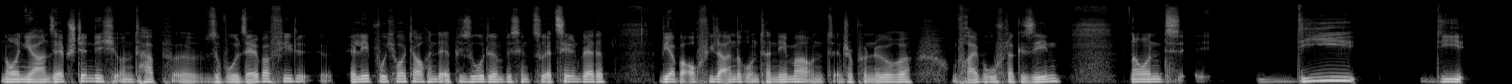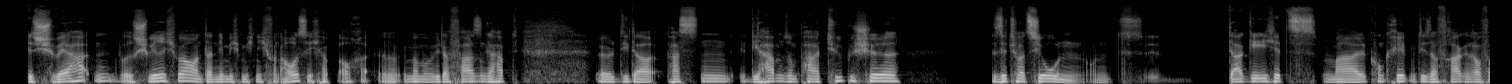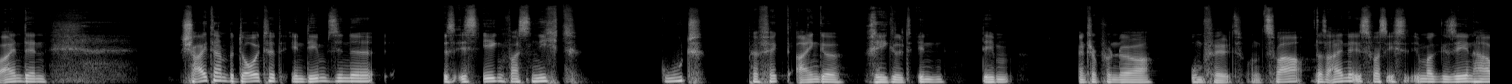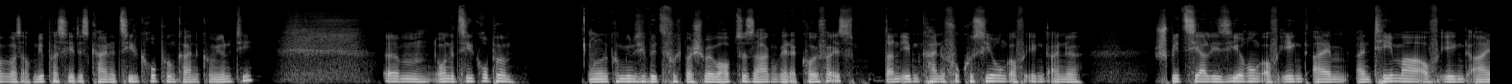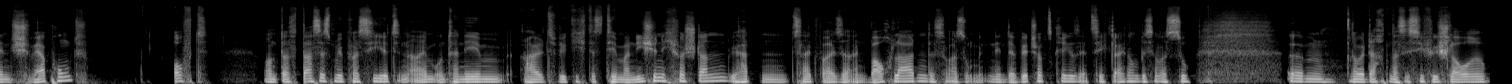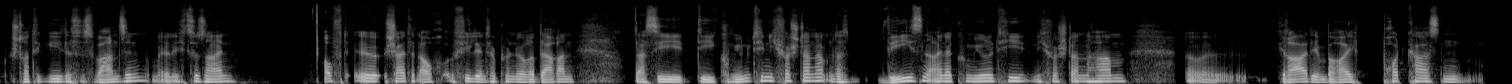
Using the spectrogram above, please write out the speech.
neun Jahren selbstständig und habe äh, sowohl selber viel äh, erlebt, wo ich heute auch in der Episode ein bisschen zu erzählen werde, wie aber auch viele andere Unternehmer und Entrepreneure und Freiberufler gesehen. Und die, die es schwer hatten, wo es schwierig war, und da nehme ich mich nicht von aus, ich habe auch äh, immer mal wieder Phasen gehabt, äh, die da passten, die haben so ein paar typische Situationen. Und äh, da gehe ich jetzt mal konkret mit dieser Frage drauf ein, denn Scheitern bedeutet in dem Sinne, es ist irgendwas nicht gut, perfekt eingeregelt in dem Entrepreneur-Umfeld. Und zwar, das eine ist, was ich immer gesehen habe, was auch mir passiert ist, keine Zielgruppe und keine Community. Ähm, ohne Zielgruppe, ohne Community wird es furchtbar schwer überhaupt zu sagen, wer der Käufer ist dann eben keine Fokussierung auf irgendeine Spezialisierung, auf irgendein ein Thema, auf irgendeinen Schwerpunkt. Oft, und das, das ist mir passiert in einem Unternehmen, halt wirklich das Thema Nische nicht verstanden. Wir hatten zeitweise einen Bauchladen, das war so mitten in der Wirtschaftskrise, erzähle ich gleich noch ein bisschen was zu. Ähm, aber dachten, das ist die viel schlauere Strategie, das ist Wahnsinn, um ehrlich zu sein. Oft äh, scheitern auch viele Entrepreneure daran, dass sie die Community nicht verstanden haben und das Wesen einer Community nicht verstanden haben. Äh, gerade im Bereich Podcasten,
